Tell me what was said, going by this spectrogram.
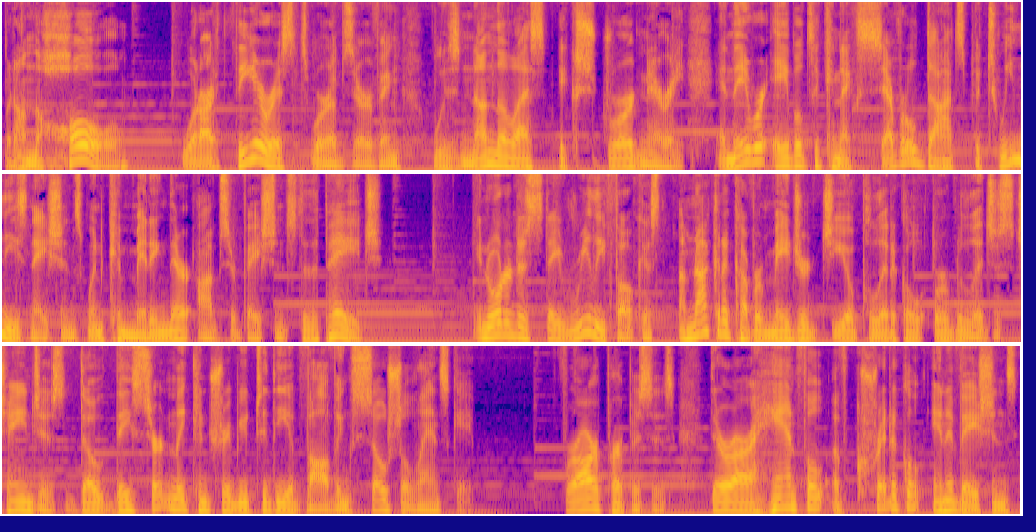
But on the whole, what our theorists were observing was nonetheless extraordinary, and they were able to connect several dots between these nations when committing their observations to the page. In order to stay really focused, I'm not going to cover major geopolitical or religious changes, though they certainly contribute to the evolving social landscape. For our purposes, there are a handful of critical innovations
